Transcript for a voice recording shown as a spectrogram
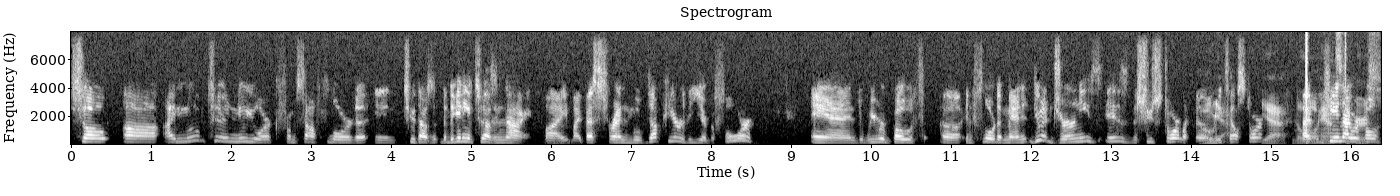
So uh, I moved to New York from South Florida in 2000, the beginning of 2009. My Mhm. my best friend moved up here the year before, and we were both uh, in Florida. Man, do you know what Journeys is? The shoe store, like the Oh, yeah. retail store. Yeah, the I- little hand he and I were both.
